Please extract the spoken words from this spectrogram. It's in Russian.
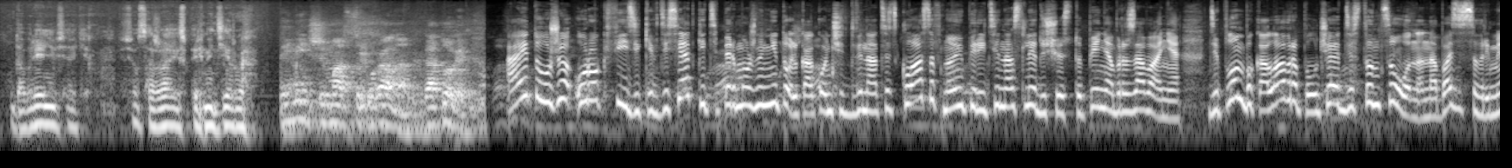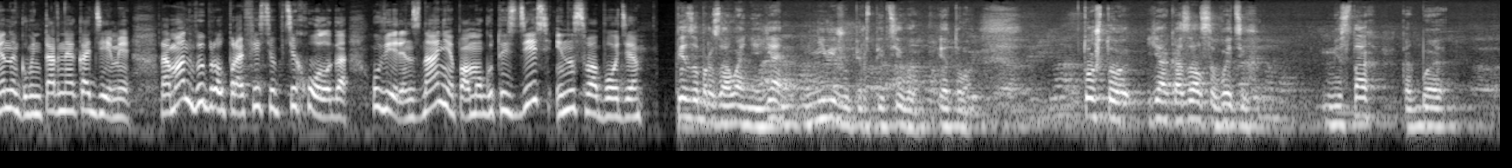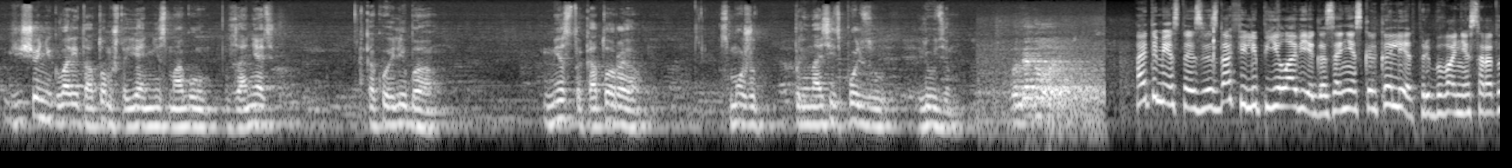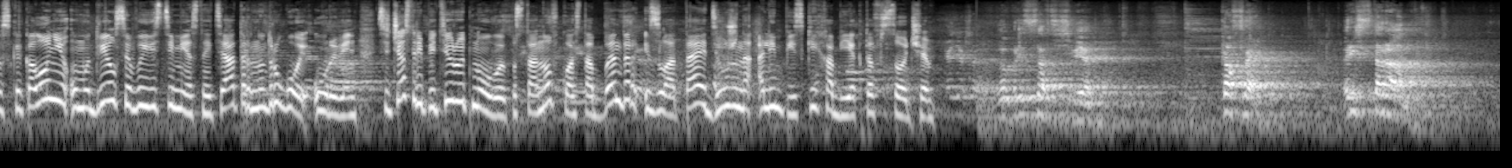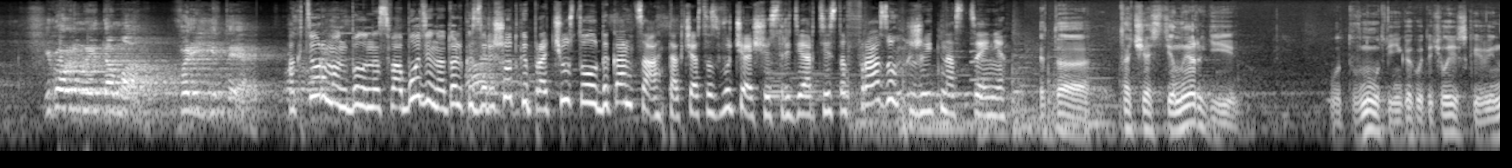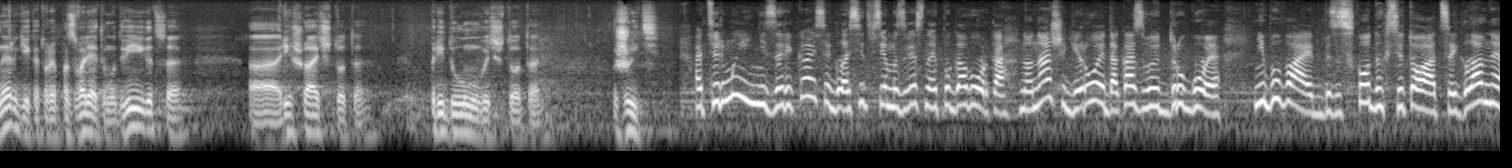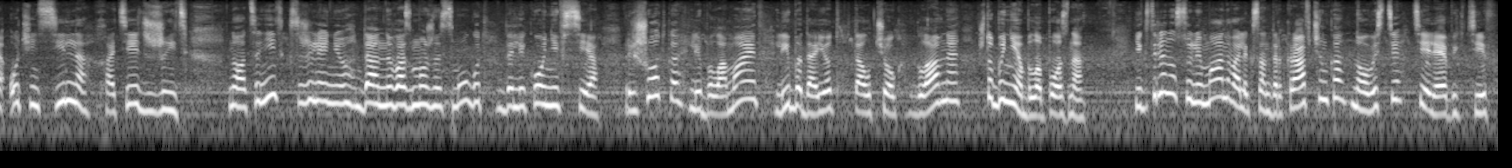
удобрений всяких. Все сажаю, экспериментирую. Наименьшей массы урана, который а это уже урок физики. В десятке теперь можно не только окончить 12 классов, но и перейти на следующую ступень образования. Диплом бакалавра получают дистанционно на базе современной гуманитарной академии. Роман выбрал профессию психолога. Уверен, знания помогут и здесь, и на свободе. Без образования я не вижу перспективы этого. То, что я оказался в этих местах, как бы еще не говорит о том, что я не смогу занять какой-либо место, которое сможет приносить пользу людям. Вы готовы? А это местная звезда Филипп Еловега. За несколько лет пребывания в Саратовской колонии умудрился вывести местный театр на другой уровень. Сейчас репетирует новую постановку «Остап Бендер» и «Золотая дюжина олимпийских объектов в Сочи». Ну, представьте себе кафе, рестораны, игорные дома, варьете – Актером он был и на свободе, но только за решеткой прочувствовал до конца так часто звучащую среди артистов фразу «жить на сцене». Это та часть энергии, вот внутренней какой-то человеческой энергии, которая позволяет ему двигаться, а, решать что-то, придумывать что-то, жить. От тюрьмы не зарекайся, гласит всем известная поговорка. Но наши герои доказывают другое. Не бывает безысходных ситуаций. Главное, очень сильно хотеть жить. Но оценить, к сожалению, данную возможность могут далеко не все. Решетка либо ломает, либо дает толчок. Главное, чтобы не было поздно. Екатерина Сулейманова, Александр Кравченко. Новости. Телеобъектив.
